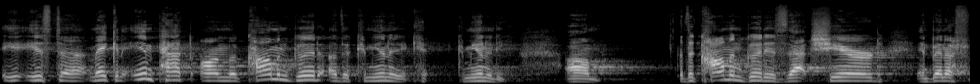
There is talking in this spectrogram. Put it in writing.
is to make an impact on the common good of the community. community. Um, the common good is that shared and benef-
